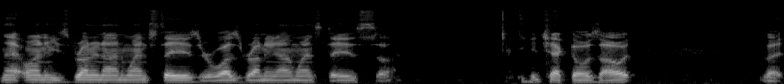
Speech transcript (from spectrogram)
That one he's running on Wednesdays or was running on Wednesdays, so you can check those out. But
